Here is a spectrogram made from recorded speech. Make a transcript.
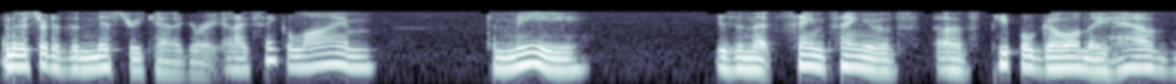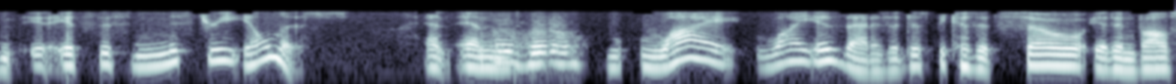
and there's sort of the mystery category. And I think Lyme, to me, is in that same thing of of people go and they have it, it's this mystery illness and and mm-hmm. why why is that? Is it just because it's so it involves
